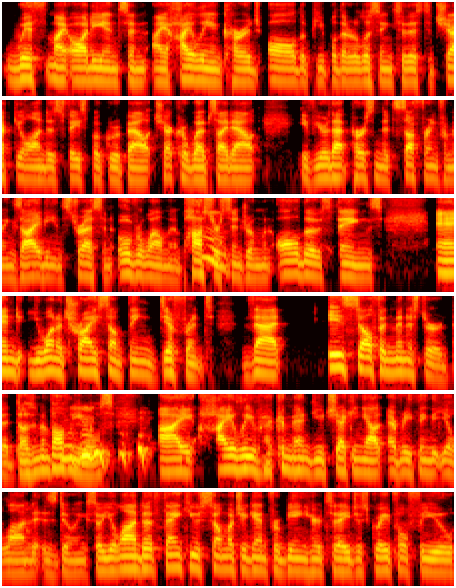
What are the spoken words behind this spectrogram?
with my audience. And I highly encourage all the people that are listening to this to check Yolanda's Facebook group out, check her website out. If you're that person that's suffering from anxiety and stress and overwhelm and imposter mm. syndrome and all those things, and you want to try something different that is self administered, that doesn't involve needles, I highly recommend you checking out everything that Yolanda is doing. So, Yolanda, thank you so much again for being here today. Just grateful for you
